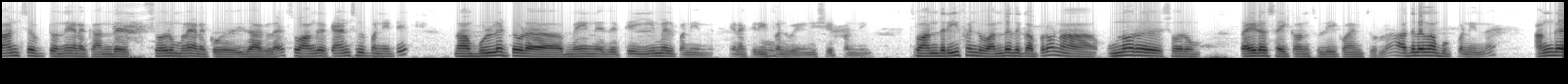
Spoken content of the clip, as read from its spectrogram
கான்செப்ட் வந்து எனக்கு அந்த ஷோரூமில் எனக்கு இதாகலை. ஸோ அங்கே கேன்சல் பண்ணிவிட்டு நான் புல்லட்டோட மெயின் இதுக்கு இமெயில் பண்ணியிருந்தேன். எனக்கு ரீஃபண்ட் இனிஷியேட் பண்ணி. ஸோ அந்த ரீஃபண்ட் வந்ததுக்கப்புறம் நான் இன்னொரு ஷோரூம் ரைடர்ஸ் ஐக்கான்னு சொல்லி கோயம்புத்தூரில் அதில் தான் புக் பண்ணியிருந்தேன். அங்கே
